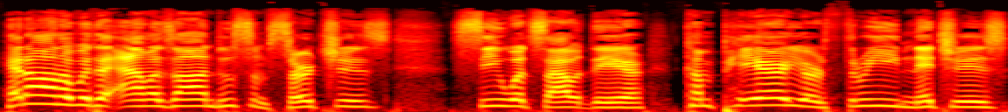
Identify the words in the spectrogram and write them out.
head on over to Amazon, do some searches, see what's out there, compare your three niches.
